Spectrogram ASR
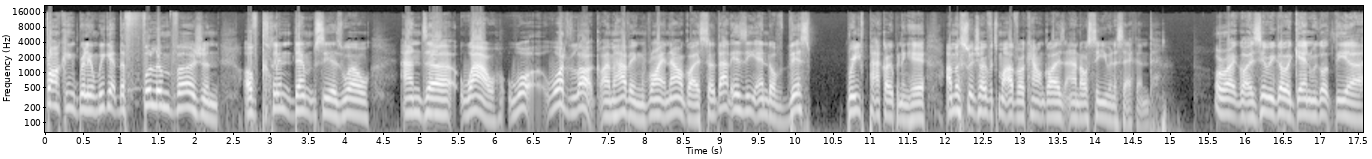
fucking brilliant. We get the Fulham version of Clint Dempsey as well. And uh, wow, what what luck I'm having right now, guys. So that is the end of this brief pack opening here. I'm gonna switch over to my other account, guys, and I'll see you in a second. Alright guys, here we go again. We've got the uh,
